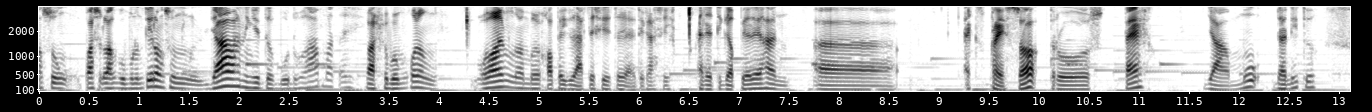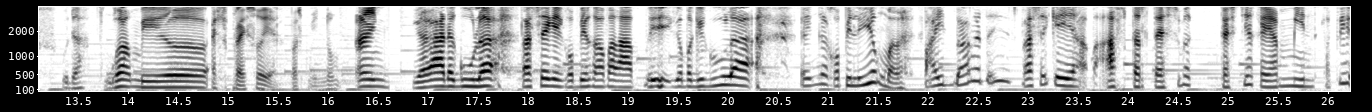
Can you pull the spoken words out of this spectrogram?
langsung pas lagu berhenti langsung jalan gitu. Bodoh amat aja pas sebelum pulang gue kan ngambil kopi gratis gitu ya dikasih. Ada tiga pilihan uh, espresso terus teh jamu dan itu. Udah gua ambil espresso ya pas minum. Anj Gak ada gula. Rasanya kayak kopi kapal api Gak pakai gula. Eh, Enggak kopi liung malah. Pahit banget aja Rasanya kayak after test Cuma tesnya kayak min Tapi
